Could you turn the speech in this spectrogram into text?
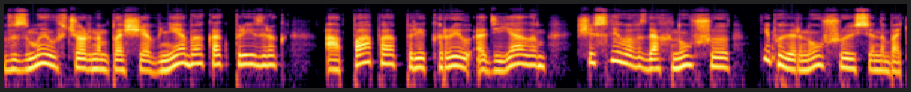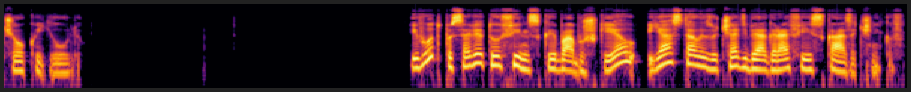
взмыл в черном плаще в небо, как призрак, а папа прикрыл одеялом счастливо вздохнувшую и повернувшуюся на бочок Юлю. И вот по совету финской бабушки Эл я стал изучать биографии сказочников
